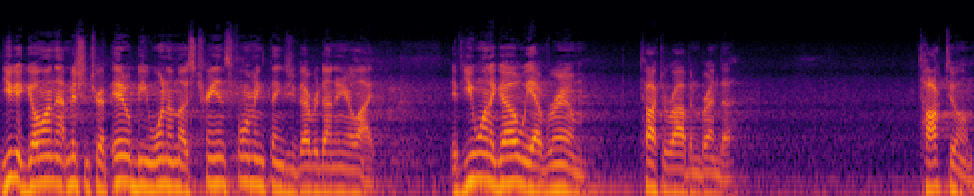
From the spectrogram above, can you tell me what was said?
You could go on that mission trip. It'll be one of the most transforming things you've ever done in your life. If you want to go, we have room. Talk to Rob and Brenda. Talk to them.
